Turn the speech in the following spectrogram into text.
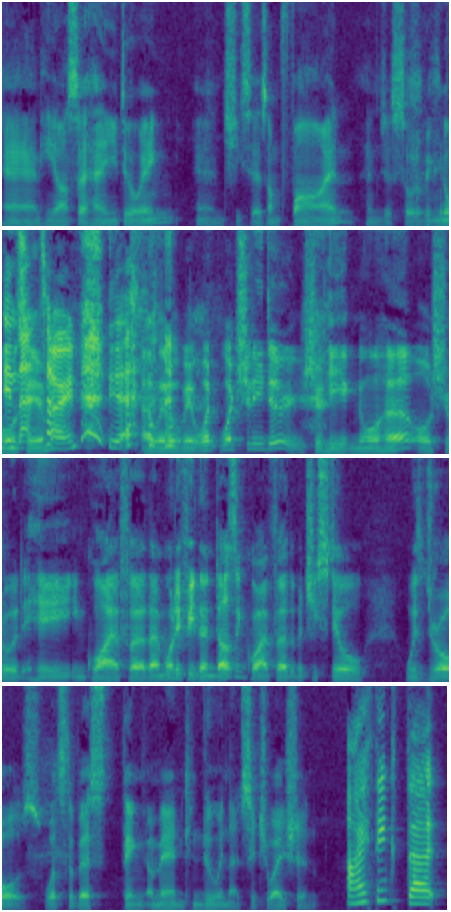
and he asks her, How you doing? And she says, I'm fine, and just sort of ignores in that him tone. yeah. a little bit. What, what should he do? Should he ignore her or should he inquire further? And what if he then does inquire further, but she still withdraws? What's the best thing a man can do in that situation? I think that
